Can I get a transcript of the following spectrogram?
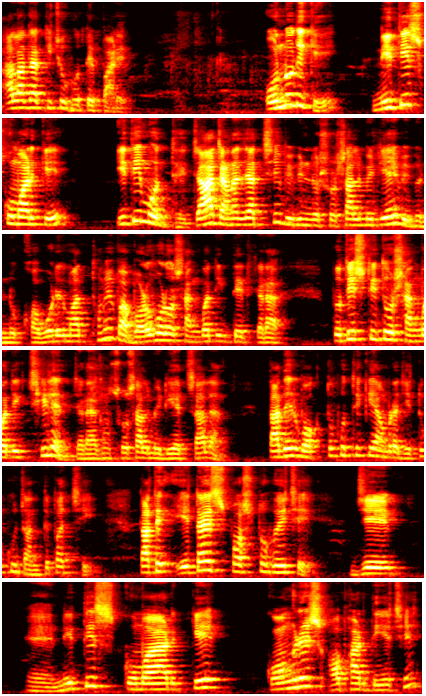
আলাদা কিছু হতে পারে। অন্যদিকে নীতিশ কুমারকে ইতিমধ্যে যা জানা যাচ্ছে বিভিন্ন সোশ্যাল মিডিয়ায়, বিভিন্ন খবরের মাধ্যমে বা বড় বড় সাংবাদিকদের যারা প্রতিষ্ঠিত সাংবাদিক ছিলেন, যারা এখন সোশ্যাল মিডিয়া চালান, তাদের বক্তব্য থেকে আমরা যেটুকু জানতে পাচ্ছি তাতে এটাই স্পষ্ট হয়েছে যে নীতিশ কুমারকে কংগ্রেস অফার দিয়েছে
